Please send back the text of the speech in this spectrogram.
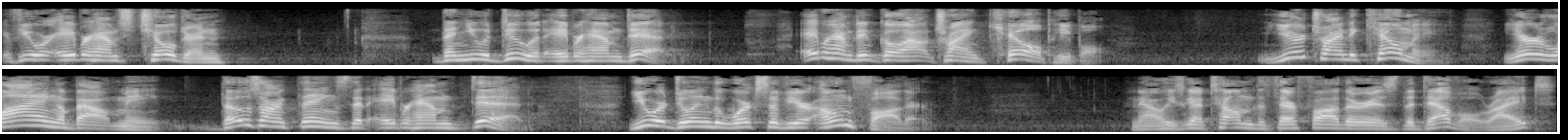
if you were Abraham's children, then you would do what Abraham did. Abraham didn't go out and try and kill people. You're trying to kill me. You're lying about me. Those aren't things that Abraham did. You are doing the works of your own father. Now he's going to tell them that their father is the devil, right?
